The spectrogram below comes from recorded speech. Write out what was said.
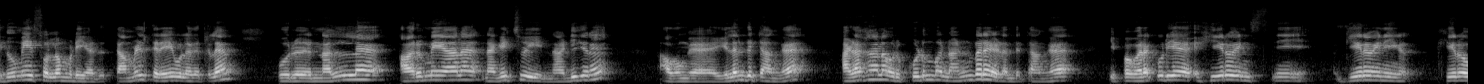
எதுவுமே சொல்ல முடியாது. தமிழ் திரையுலகத்தில் ஒரு நல்ல அருமையான நகைச்சுவை நடிகரை அவங்க இழந்துட்டாங்க. அழகான ஒரு குடும்ப நண்பரை இழந்துட்டாங்க. இப்போ வரக்கூடிய ஹீரோயின்ஸ் ஹீரோயினிகள் ஹீரோ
